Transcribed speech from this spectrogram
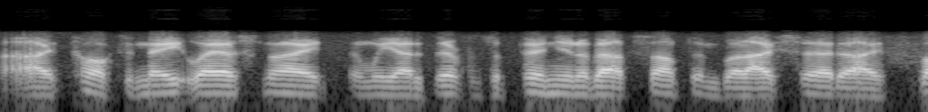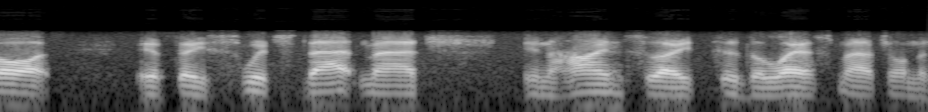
I talked to Nate last night and we had a different opinion about something but I said I thought if they switched that match in hindsight to the last match on the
